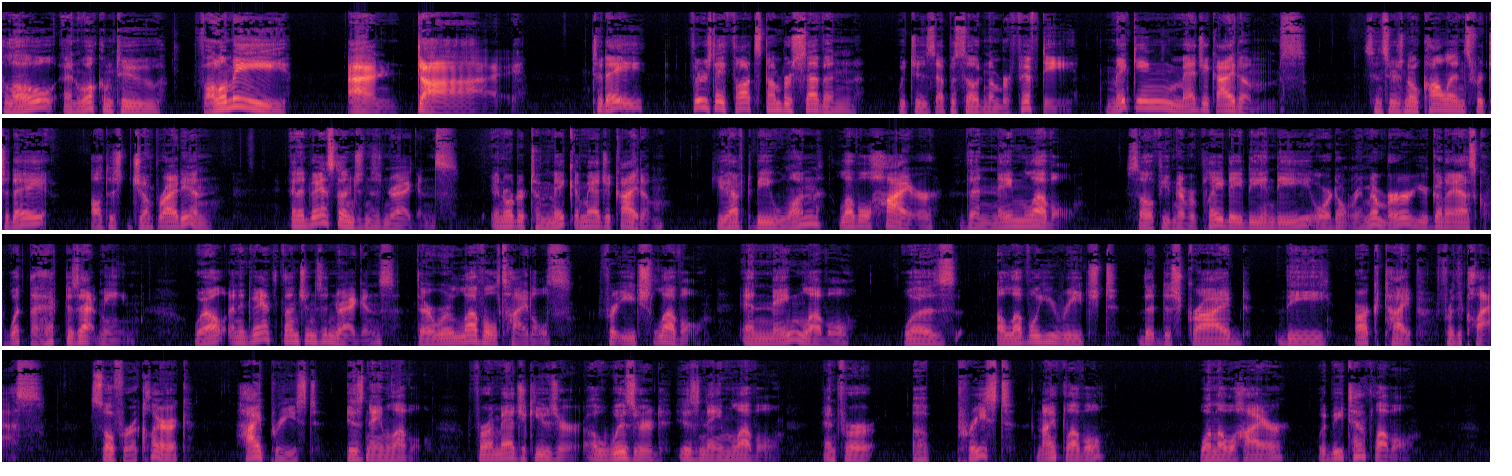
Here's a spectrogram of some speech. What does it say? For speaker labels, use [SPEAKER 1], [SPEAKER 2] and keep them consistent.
[SPEAKER 1] Hello, and welcome to Follow Me and Die. Today, Thursday Thoughts number 7, which is episode number 50 Making Magic Items. Since there's no call ins for today, I'll just jump right in. In Advanced Dungeons and Dragons, in order to make a magic item, you have to be one level higher than name level. So if you've never played AD&D or don't remember, you're going to ask, what the heck does that mean? Well, in Advanced Dungeons and Dragons, there were level titles for each level, and name level was a level you reached that described the archetype for the class. So for a cleric, high priest is name level. For a magic user, a wizard is name level. And for a priest, ninth level, one level higher would be 10th level.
